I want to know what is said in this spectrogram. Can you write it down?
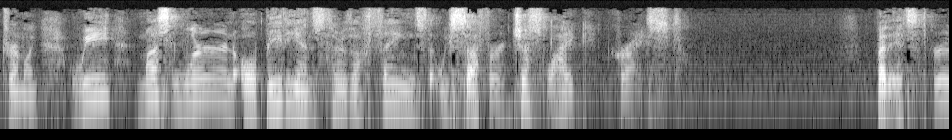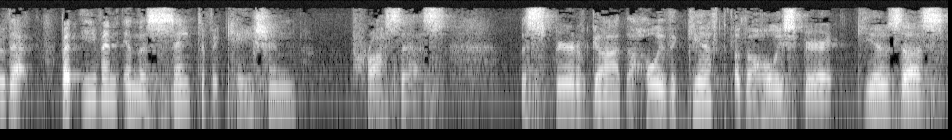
trembling. We must learn obedience through the things that we suffer, just like Christ. But it's through that, but even in the sanctification process, the Spirit of God, the Holy, the gift of the Holy Spirit gives us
